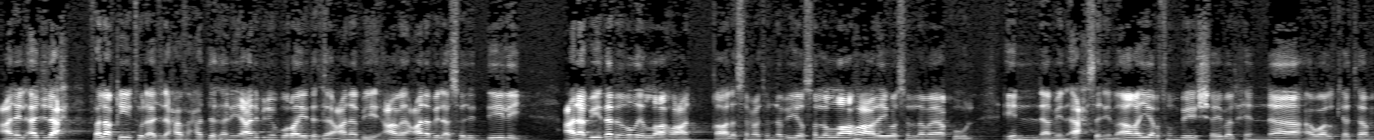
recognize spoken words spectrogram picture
عن الأجلح فلقيت الأجلح فحدثني عن ابن بريدة عن أبي عن أبي الأسود الديلي عن أبي ذر رضي الله عنه قال سمعت النبي صلى الله عليه وسلم يقول إن من أحسن ما غيرتم به الشيب الحناء والكتم.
